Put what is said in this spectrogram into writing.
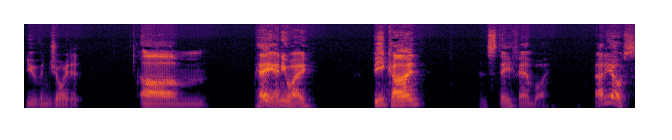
you've enjoyed it. Um, hey, anyway, be kind and stay fanboy. Adios.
